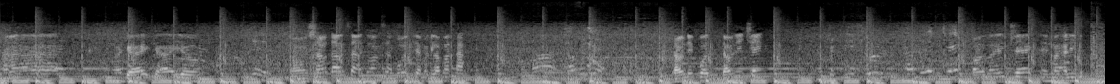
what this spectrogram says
Ah, magay kayo. Oh, shout out sa atong sabon kaya maglapat ha. Down ni po, down ni check. Down ni check and mahaligo.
